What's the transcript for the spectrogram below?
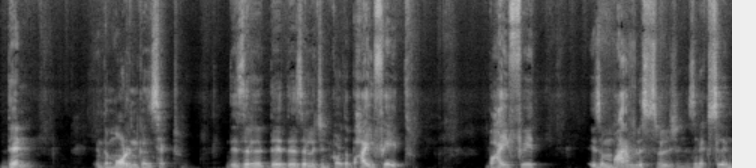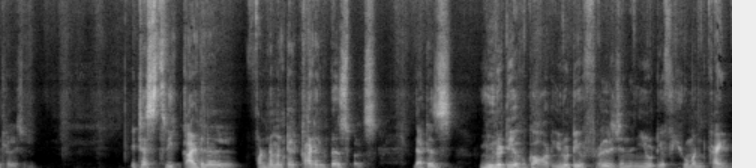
Then, in the modern concept, there's a, there's a religion called the Baha'i faith. Baha'i faith is a marvelous religion, is an excellent religion. It has three cardinal, fundamental cardinal principles. That is unity of God, unity of religion, and unity of humankind.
